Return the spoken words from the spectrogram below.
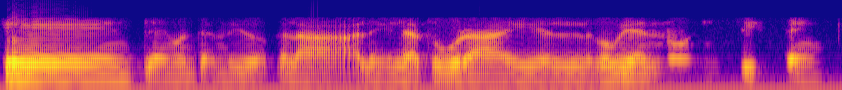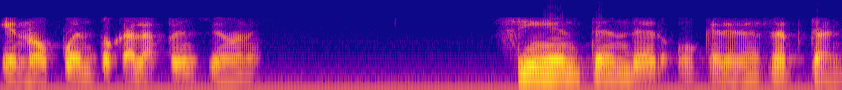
Eh, tengo entendido que la legislatura y el gobierno insisten que no pueden tocar las pensiones sin entender o querer aceptar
